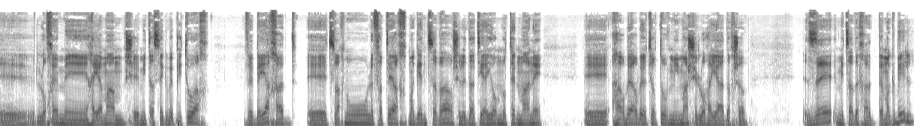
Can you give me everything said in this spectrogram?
אה, לוחם הימ"מ שמתעסק בפיתוח, וביחד הצלחנו לפתח מגן צוואר שלדעתי היום נותן מענה הרבה הרבה יותר טוב ממה שלא היה עד עכשיו. זה מצד אחד. במקביל,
